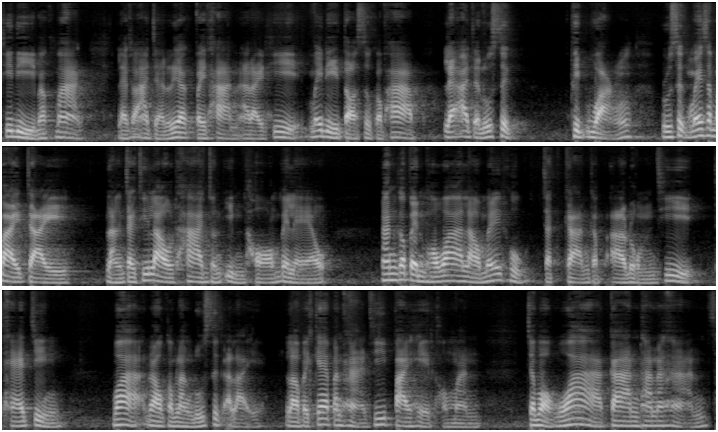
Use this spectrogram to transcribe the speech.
ที่ดีมาก ๆ แล้วก็อาจจะเลือกไปทานอะไรที่ไม่ดีต่อสุขภาพ และอาจจะรู้สึกผิดหวัง รู้สึกไม่สบายใจ หลังจากที่เราทานจนอิ่มท้องไปแล้ว นั่นก็เป็นเพราะว่าเราไม่ได้ถูกจัดการกับอารมณ์ที่แท้จริง ว่าเรากำลังรู้สึกอะไร เราไปแก้ปัญหาที่ปลายเหตุของมัน จะบอกว่าการทานอาหารส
